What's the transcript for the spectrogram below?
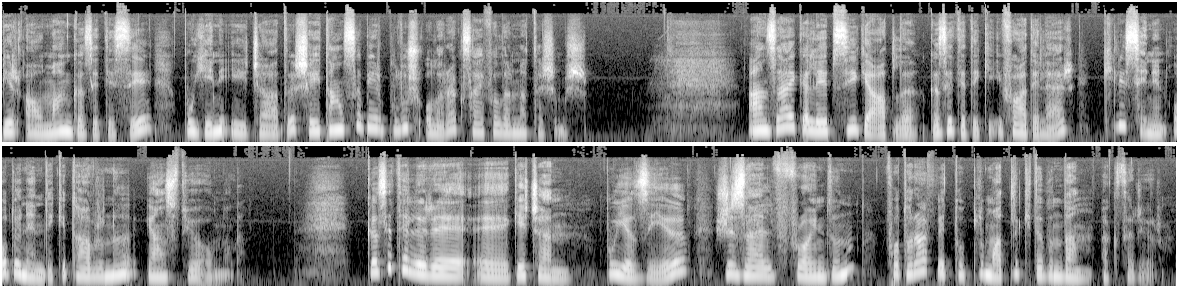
Bir Alman gazetesi bu yeni icadı şeytansı bir buluş olarak sayfalarına taşımış. Anzeiger Leipzige adlı gazetedeki ifadeler kilisenin o dönemdeki tavrını yansıtıyor olmalı. Gazetelere e, geçen bu yazıyı Giselle Freund'un Fotoğraf ve Toplum adlı kitabından aktarıyorum.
